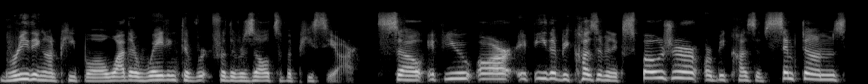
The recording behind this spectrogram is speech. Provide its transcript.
breathing on people while they're waiting to, for the results of a PCR. So if you are, if either because of an exposure or because of symptoms,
